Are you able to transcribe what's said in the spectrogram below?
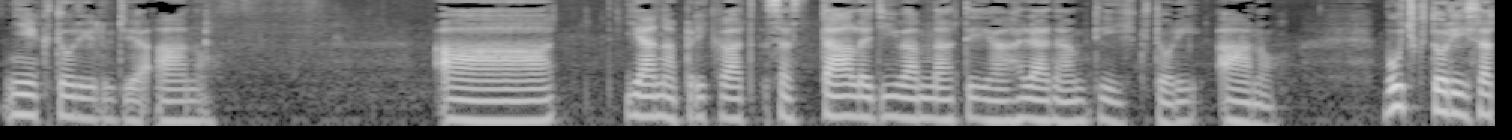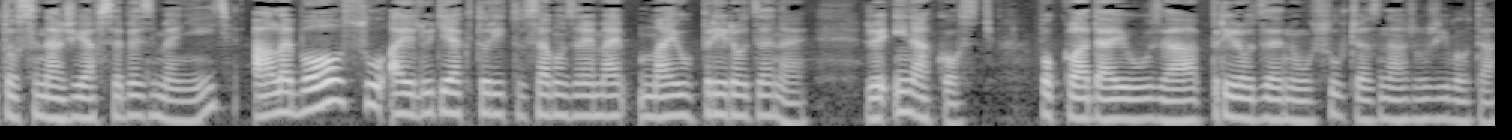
Niektorí ľudia áno. A ja napríklad sa stále dívam na tých a hľadám tých, ktorí áno buď ktorí sa to snažia v sebe zmeniť, alebo sú aj ľudia, ktorí to samozrejme majú prirodzené, že inakosť pokladajú za prirodzenú súčasť nášho života.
